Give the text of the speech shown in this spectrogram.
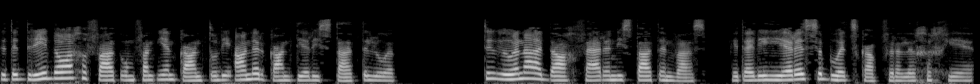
Dit het drie dagen gevat om van een kant tot die andere kant dier die stad te loop. Toe Jona een dag ver in die stad in was, het hy die Heerese boodskap vir hulle gegee.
